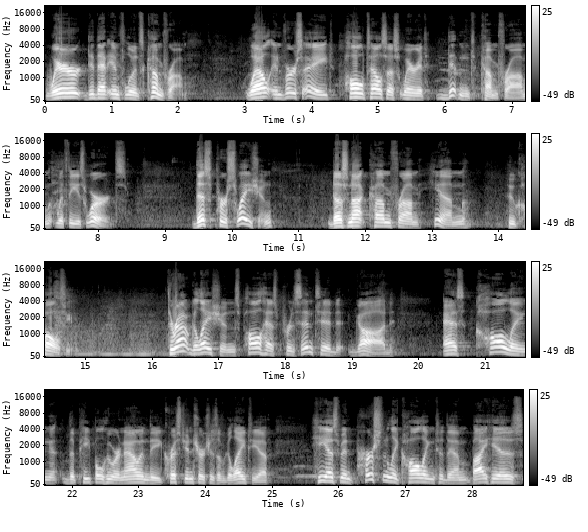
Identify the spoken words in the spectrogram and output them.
Where did that influence come from? Well, in verse 8, Paul tells us where it didn't come from with these words. This persuasion, does not come from him who calls you. Throughout Galatians, Paul has presented God as calling the people who are now in the Christian churches of Galatia. He has been personally calling to them by his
